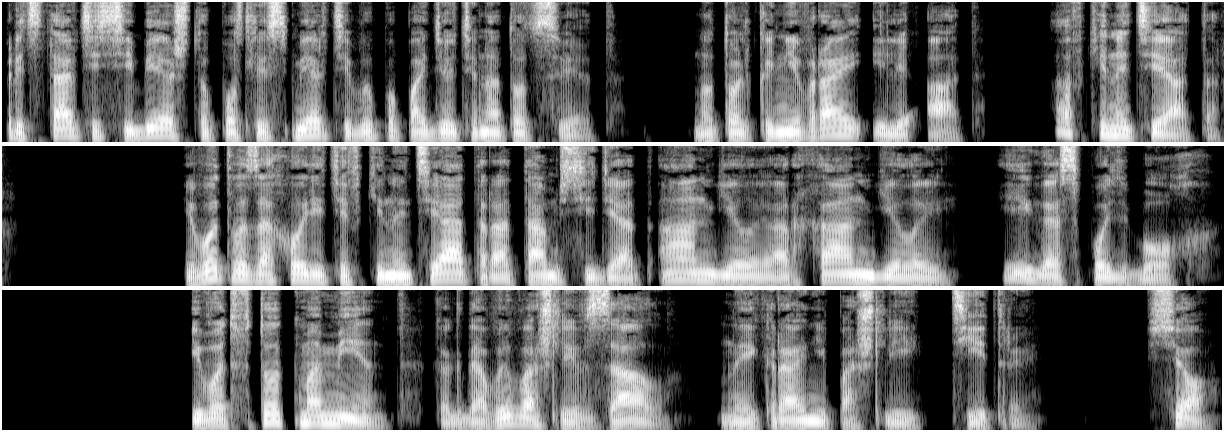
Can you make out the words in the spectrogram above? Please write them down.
Представьте себе, что после смерти вы попадете на тот свет, но только не в рай или ад, а в кинотеатр. И вот вы заходите в кинотеатр, а там сидят ангелы, архангелы и Господь Бог. И вот в тот момент, когда вы вошли в зал, на экране пошли титры. Все,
